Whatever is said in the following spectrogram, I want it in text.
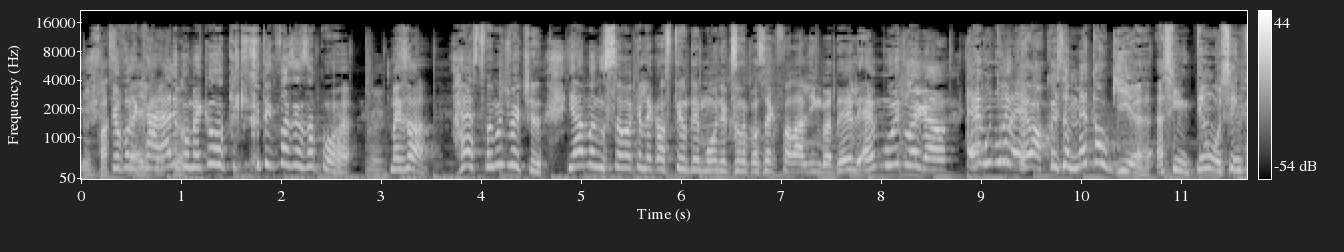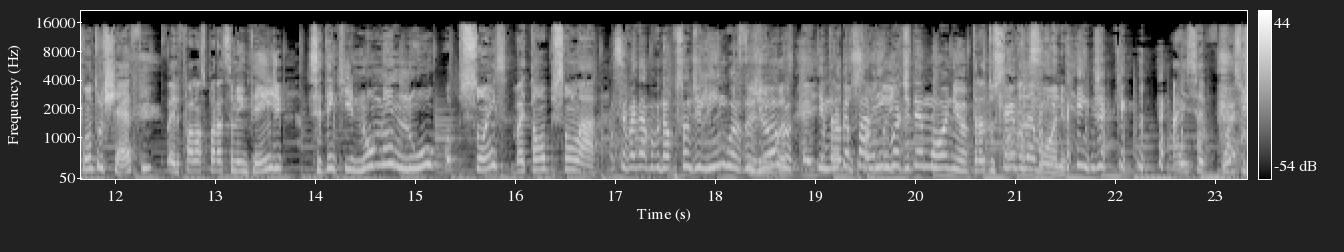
Não faço eu falei, caralho, como é que eu, que, que eu tenho que fazer essa porra? Mas ó, o resto foi muito divertido. E a mansão, aquele negócio que tem um demônio que você não consegue falar a língua dele, é muito legal. É, muito, é uma coisa Metal Gear. Assim, tem um, você encontra o chefe, ele fala umas paradas que você não entende, você tem que ir no menu, opções, vai estar uma opção lá. Você vai dar na opção de línguas do Línguas. jogo É, e muda pra do- língua de demônio. tradução do demônio. Entende. Aí você passa o É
